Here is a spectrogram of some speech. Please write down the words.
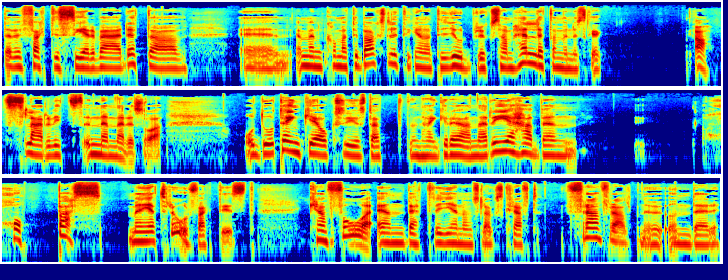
Där vi faktiskt ser värdet av eh, men komma tillbaka lite grann till jordbrukssamhället om vi nu ska ja, slarvigt nämna det så. Och då tänker jag också just att den här gröna rehaben hoppas, men jag tror faktiskt, kan få en bättre genomslagskraft framförallt nu under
